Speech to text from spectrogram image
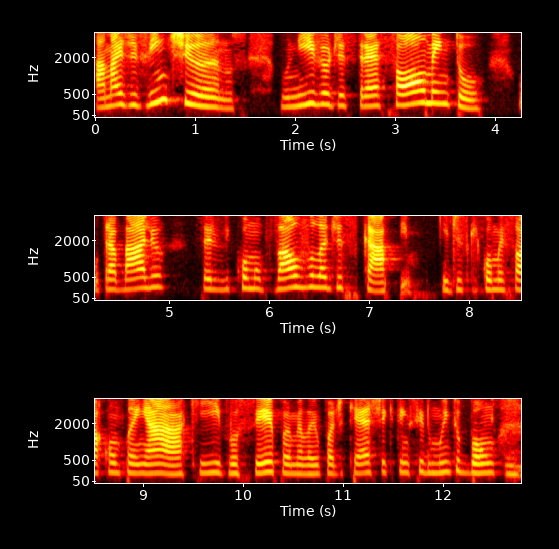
há mais de 20 anos, o nível de estresse só aumentou. O trabalho serve como válvula de escape e diz que começou a acompanhar aqui você, Pamela, e o podcast, que tem sido muito bom uhum.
